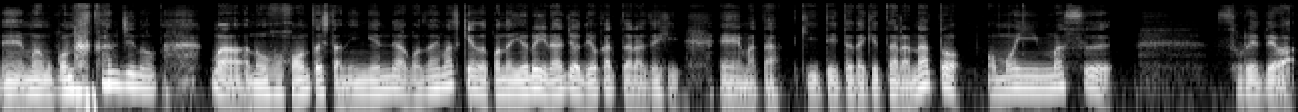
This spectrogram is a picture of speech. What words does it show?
えー、まあもうこんな感じの、まあ、あの、ほほんとした人間ではございますけど、こんなゆるいラジオでよかったらぜひ、えー、また聞いていただけたらなと思います。それでは、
